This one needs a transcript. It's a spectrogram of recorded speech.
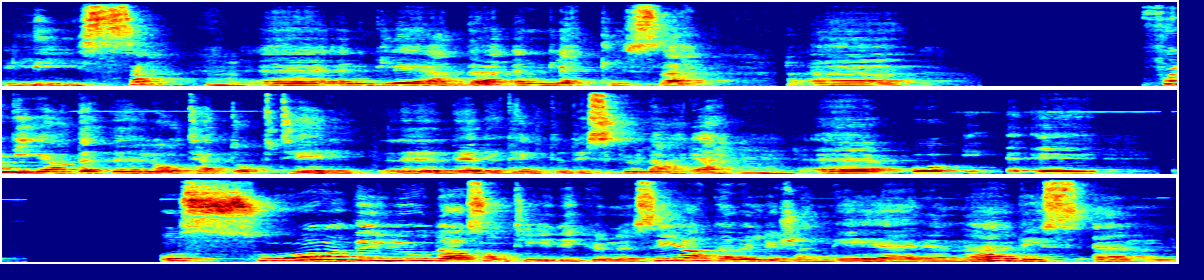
lise. Mm. Eh, en glede, en lettelse. Eh, fordi at dette lå tett opp til eh, det de tenkte de skulle lære. Mm. Og, og så vil du jo da samtidig kunne si at det er veldig sjarmerende hvis en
